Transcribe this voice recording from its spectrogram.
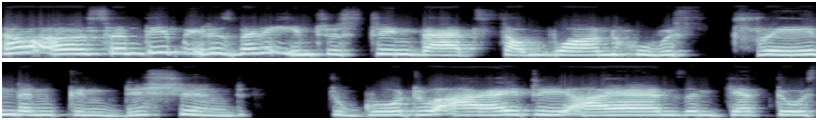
Now, uh, Sandeep, it is very interesting that someone who was trained and conditioned to go to IIT, IIMs and get those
